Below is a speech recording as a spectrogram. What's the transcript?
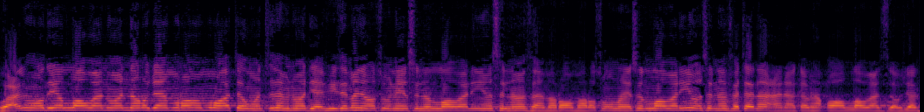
وعنه رضي الله عنه أن رجع امرأة امرأته وانتهى من وديها في زمن رسول الله صلى الله عليه وسلم فأمرهما رسول الله صلى الله عليه وسلم فتلاعنا كما قال الله عز وجل.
